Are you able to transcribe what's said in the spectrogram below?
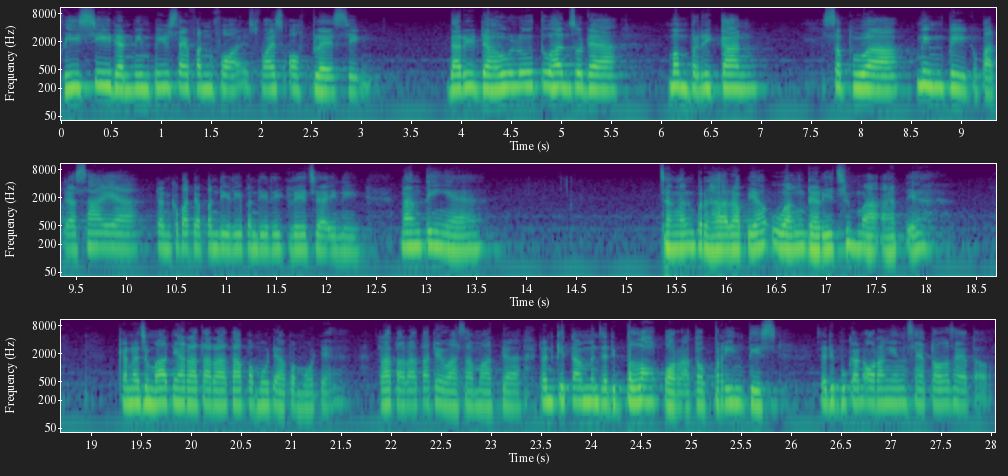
Visi dan mimpi Seven Voice, Voice of Blessing. Dari dahulu Tuhan sudah memberikan sebuah mimpi kepada saya dan kepada pendiri-pendiri gereja ini nantinya jangan berharap ya uang dari jemaat ya. Karena jemaatnya rata-rata pemuda-pemuda, rata-rata dewasa muda dan kita menjadi pelopor atau perintis. Jadi bukan orang yang settle-settle.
